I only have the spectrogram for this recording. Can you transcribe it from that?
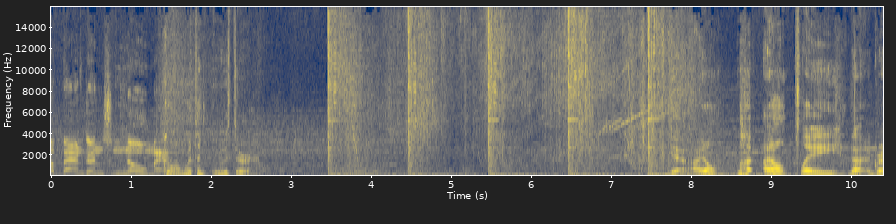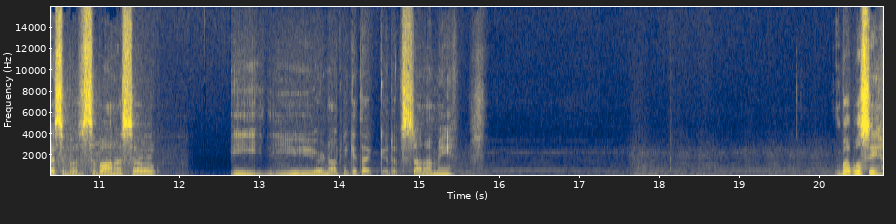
abandons no man. Going with an Uther. Yeah, I don't I don't play that aggressive of Sylvanas, so you're not gonna get that good of stun on me. But we'll see.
